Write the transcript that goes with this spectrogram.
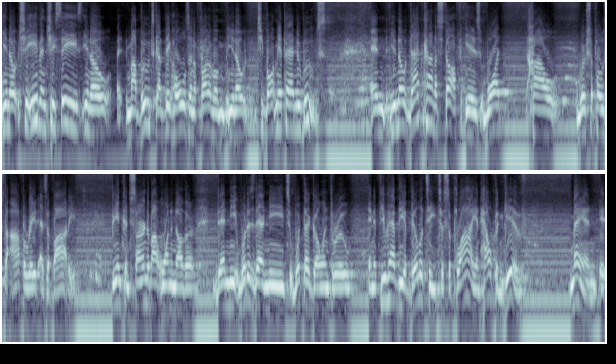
you know, she even she sees, you know, my boots got big holes in the front of them. You know, she bought me a pair of new boots. And you know that kind of stuff is what how we're supposed to operate as a body. Being concerned about one another, their need, what is their needs, what they're going through, and if you have the ability to supply and help and give, man, it,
